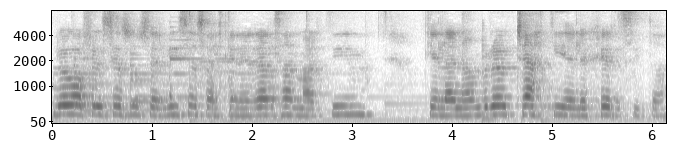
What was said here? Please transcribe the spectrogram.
Luego ofreció sus servicios al general San Martín, quien la nombró Chasqui del ejército.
